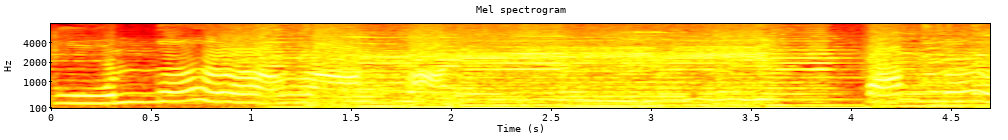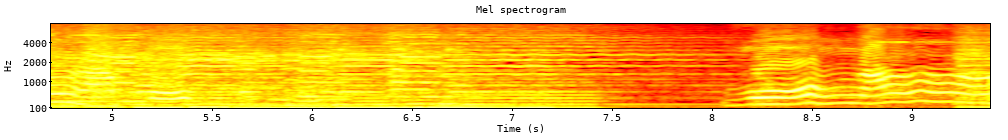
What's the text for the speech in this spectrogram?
管啊言不服，王啊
